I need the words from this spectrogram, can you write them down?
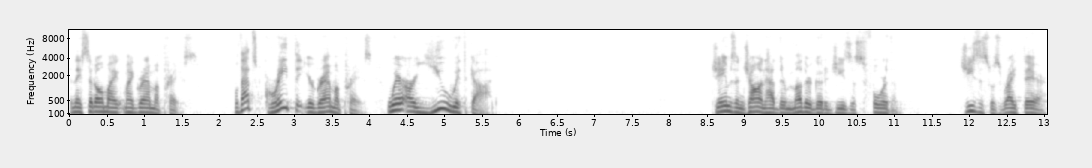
And they said, Oh, my, my grandma prays. Well, that's great that your grandma prays. Where are you with God? James and John had their mother go to Jesus for them. Jesus was right there,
